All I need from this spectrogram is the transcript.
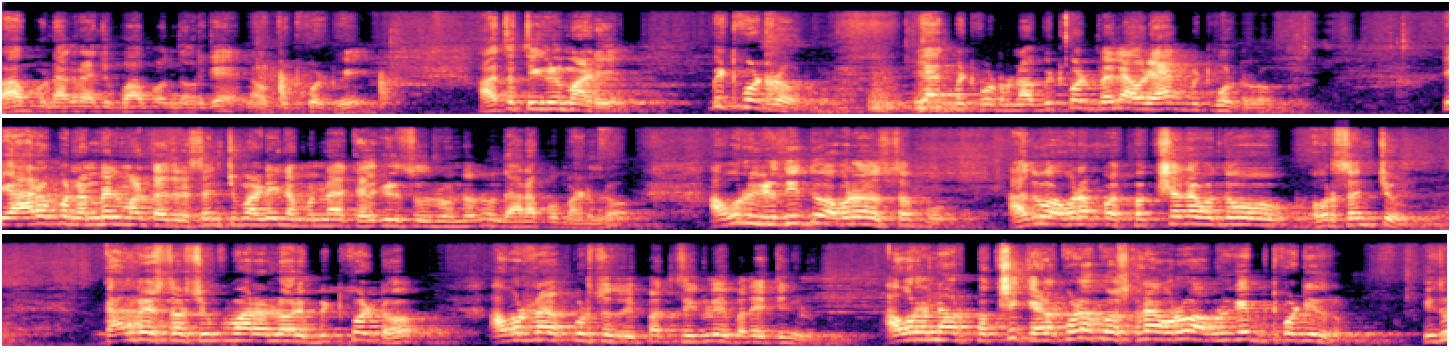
ಬಾಬು, ನಾಗರಾಜು ಬಾಬು ಅನ್ನೋರಿಗೆ ನಾವು ಬಿಟ್ಕೊಟ್ವಿ. ಹತ್ತು ತಿಂಗಳು ಮಾಡಿ ಬಿಟ್ಕೊಟ್ರು ಅವರು. ಯಾಕೆ ಬಿಟ್ಕೊಟ್ರು? ನಾವು ಬಿಟ್ಕೊಟ್ಟ ಮೇಲೆ ಅವ್ರು ಯಾಕೆ ಬಿಟ್ಕೊಟ್ರು? ಈ ಆರೋಪ ನಮ್ಮ ಮೇಲೆ ಮಾಡ್ತಾಯಿದ್ರು ಸಂಚು ಮಾಡಿ ನಮ್ಮನ್ನು ಕೆಳಗಿಳಿಸಿದ್ರು ಅನ್ನೋದು ಒಂದು ಆರೋಪ ಮಾಡಿದ್ರು. ಅವರು ಇಳಿದಿದ್ದು ಅವರ ತಪ್ಪು ಅದು ಅವರ ಪಕ್ಷದ ಒಂದು, ಅವರ ಸಂಚು. ಕಾಂಗ್ರೆಸ್ನವ್ರು ಶಿವಕುಮಾರ್ ಅನ್ನೋರಿಗೆ ಬಿಟ್ಕೊಟ್ಟು ಅವ್ರನ್ನ ಕೂಡಿಸಿದ್ರು ಇಪ್ಪತ್ತು ತಿಂಗಳು, ಇಪ್ಪತ್ತೈದು ತಿಂಗಳು. ಅವರನ್ನು ಅವ್ರ ಪಕ್ಷಕ್ಕೆ ಎಳ್ಕೊಳ್ಳೋಕ್ಕೋಸ್ಕರ ಅವರು ಅವ್ರಿಗೆ ಬಿಟ್ಕೊಟ್ಟಿದ್ರು. ಇದು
